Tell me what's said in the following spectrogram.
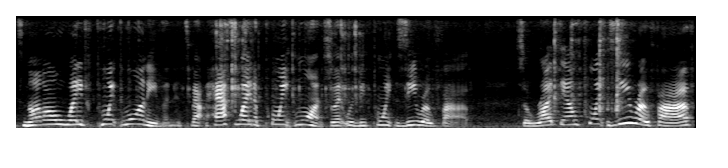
It's not all the way to 0.1 even. It's about halfway to 0.1, so that would be 0.05. So write down 0.05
